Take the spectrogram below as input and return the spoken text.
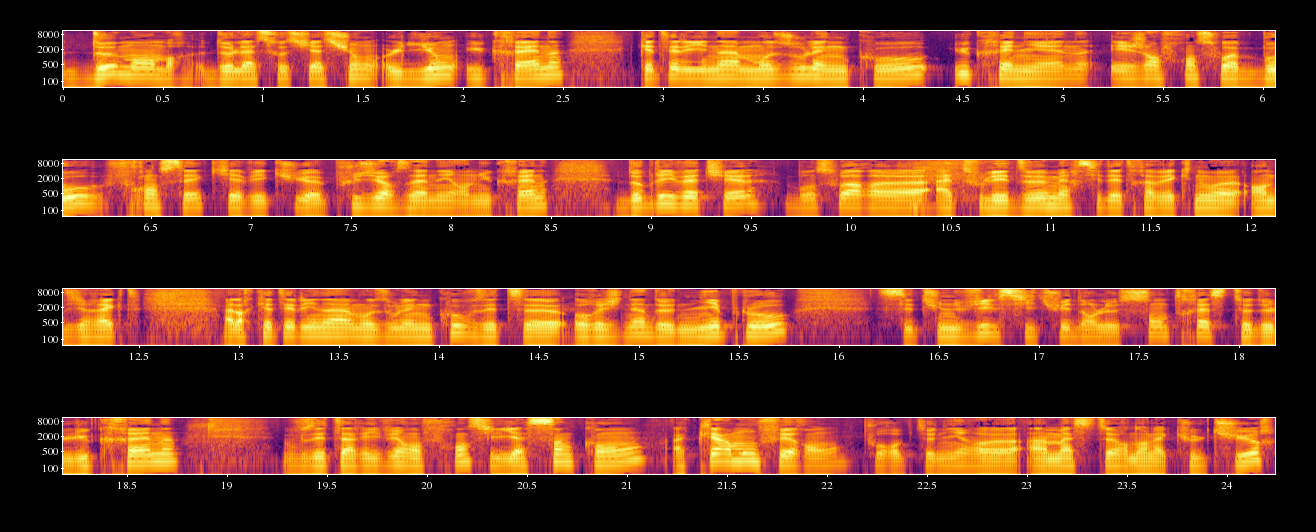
deux membres de l'association Lyon-Ukraine, Katerina Mozulenko, ukrainienne, et Jean-François Beau, français, qui a vécu euh, plusieurs années en Ukraine. Dobry bonsoir euh, à tous les deux, merci d'être avec nous euh, en direct. Alors Katerina Mozulenko, vous êtes originaire de Dniepro, c'est une ville située dans le centre-est de l'Ukraine. Vous êtes arrivé en France il y a cinq ans à Clermont-Ferrand pour obtenir euh, un master dans la culture.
